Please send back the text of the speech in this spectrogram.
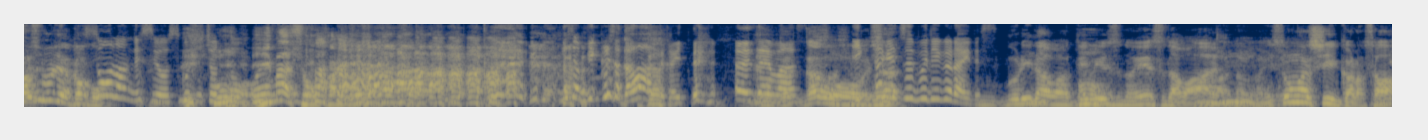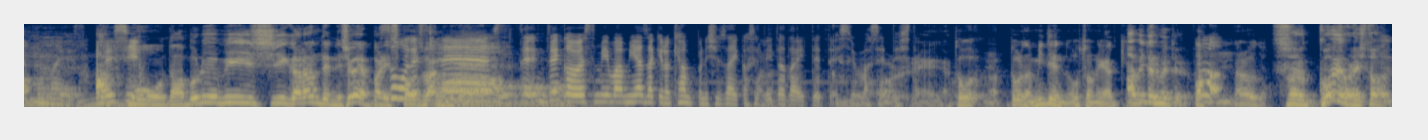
う久しぶりだよ過去そうなんですよ。少しちょっと。今紹介でしょびっくりした。だわーとか言って。おはようございます。過去一ヶ月ぶりぐらいです。ぶりだわ TBS のエースだわなんか忙しいからさ嬉しい。もう WBC 絡んでんでしょ？やっぱりスポそうですーツ番組でね。前前回お休みは宮崎のキャンプに取材行かせていただいててすみませんでした。えーと所さん見てんの？その野球あ見てる見てるなるほどすっごい俺人が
